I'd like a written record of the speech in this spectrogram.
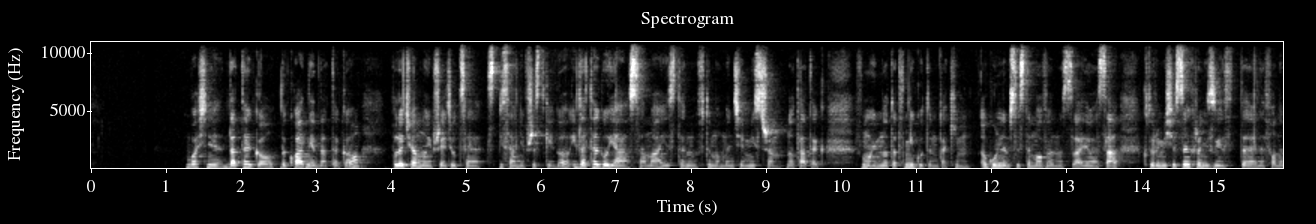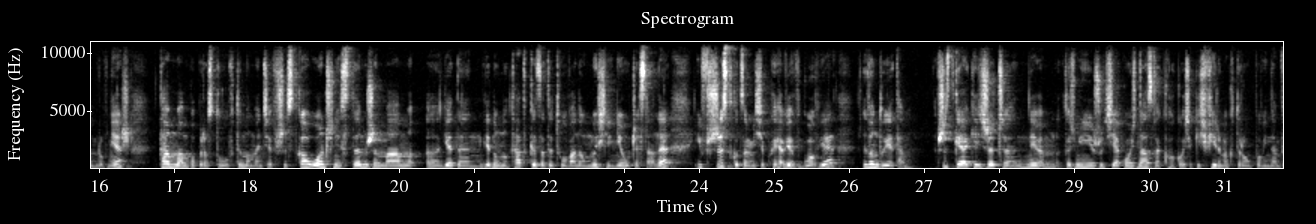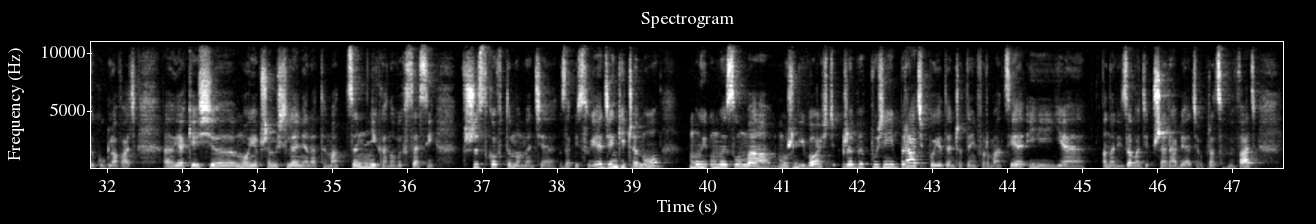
Właśnie dlatego, dokładnie dlatego, poleciłam mojej przyjaciółce spisanie wszystkiego i dlatego ja sama jestem w tym momencie mistrzem notatek. W moim notatniku, tym takim ogólnym systemowym z iOS-a, który mi się synchronizuje z telefonem również, tam mam po prostu w tym momencie wszystko, łącznie z tym, że mam e, jeden, jedną notatkę zatytułowaną Myśli nieuczesane i wszystko, co mi się pojawia w głowie, ląduje tam. Wszystkie jakieś rzeczy, nie wiem, ktoś mi rzuci jakąś nazwę kogoś, jakieś firmy, którą powinnam wygooglować, e, jakieś e, moje przemyślenia na temat cennika nowych sesji. Wszystko w tym momencie zapisuję, dzięki czemu mój umysł ma możliwość, żeby później brać pojedyncze te informacje i je analizować, je przerabiać, opracowywać,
